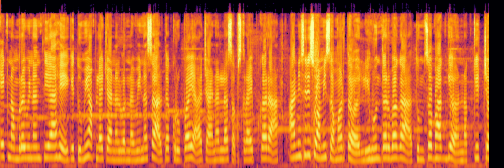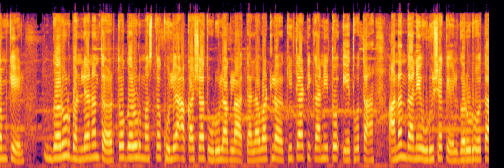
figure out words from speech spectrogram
एक नम्र विनंती आहे की तुम्ही आपल्या चॅनलवर नवीन असाल तर कृपया चॅनलला सबस्क्राईब करा आणि श्री स्वामी समर्थ लिहून तर बघा तुमचं भाग्य नक्कीच चमकेल. गरुड बनल्यानंतर तो गरुड मस्त खुल्या आकाशात उडू लागला. त्याला वाटलं की त्या ठिकाणी तो येत होता. आनंदाने उडू शकेल गरुड होता.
